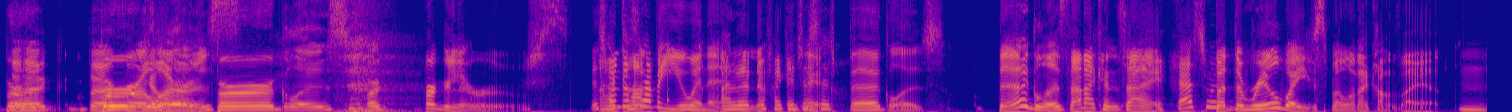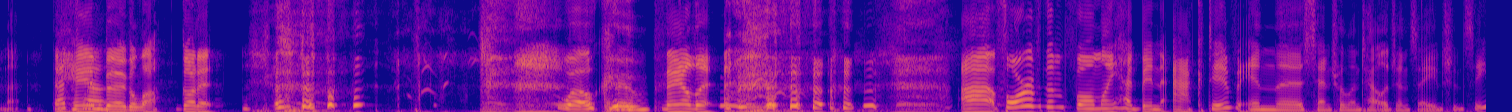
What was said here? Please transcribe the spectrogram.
Burg- burg- burglars. Burglars. or burglars. This I one doesn't have a U in it. I don't know if I can it just say says burglars. Burglars. That I can say. That's what. But the real way you spell it, I can't say it. no. The That's hamburglar. Got it. Welcome. Nailed it. Uh, four of them formerly had been active in the Central Intelligence Agency,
